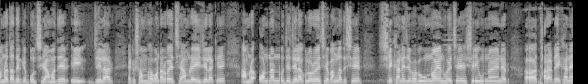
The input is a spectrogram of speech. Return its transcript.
আমরা তাদেরকে বলছি, আমাদের এই জেলার একটা সম্ভাবনা রয়েছে, আমরা এই জেলাকে, আমরা অন্যান্য যে জেলাগুলো রয়েছে বাংলাদেশের, সেখানে যেভাবে উন্নয়ন হয়েছে, সেই উন্নয়নের ধারাটা এখানে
